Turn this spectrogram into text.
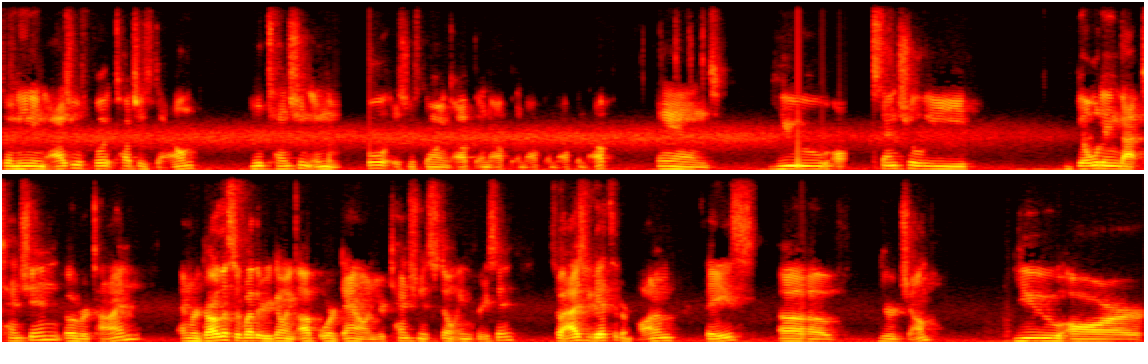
So, meaning as your foot touches down, your tension in the is just going up and up and up and up and up. And you are essentially building that tension over time. And regardless of whether you're going up or down, your tension is still increasing. So as you get to the bottom phase of your jump, you are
